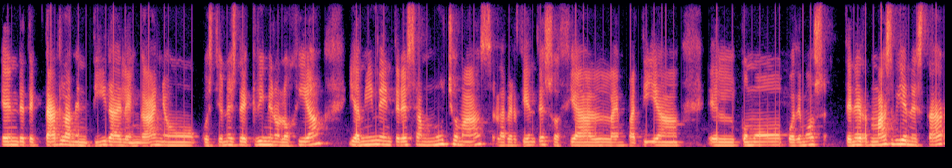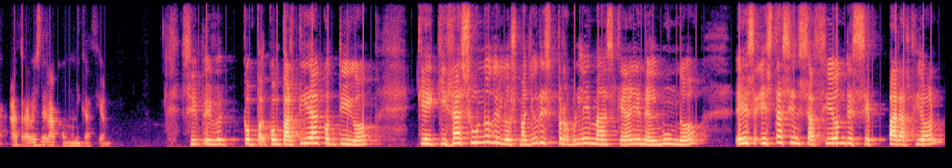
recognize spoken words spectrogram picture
en detectar la mentira, el engaño, cuestiones de criminología y a mí me interesa mucho más la vertiente social, la empatía, el cómo podemos tener más bienestar a través de la comunicación. Sí, eh, compartía contigo que quizás uno de los mayores problemas que hay en el mundo es esta sensación de separación,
